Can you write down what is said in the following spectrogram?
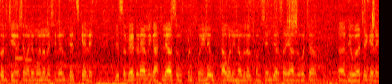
करचें अशें म्हाज्या मनान आशिल्लें आनी तेंच केलें. म्हणजे सगळे कडेन आमी घातले आसूं पण पयलें उक्तावण इनॉग्रल फंक्शन जें आसा ह्या आजोबाच्या देवळाचें केले.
